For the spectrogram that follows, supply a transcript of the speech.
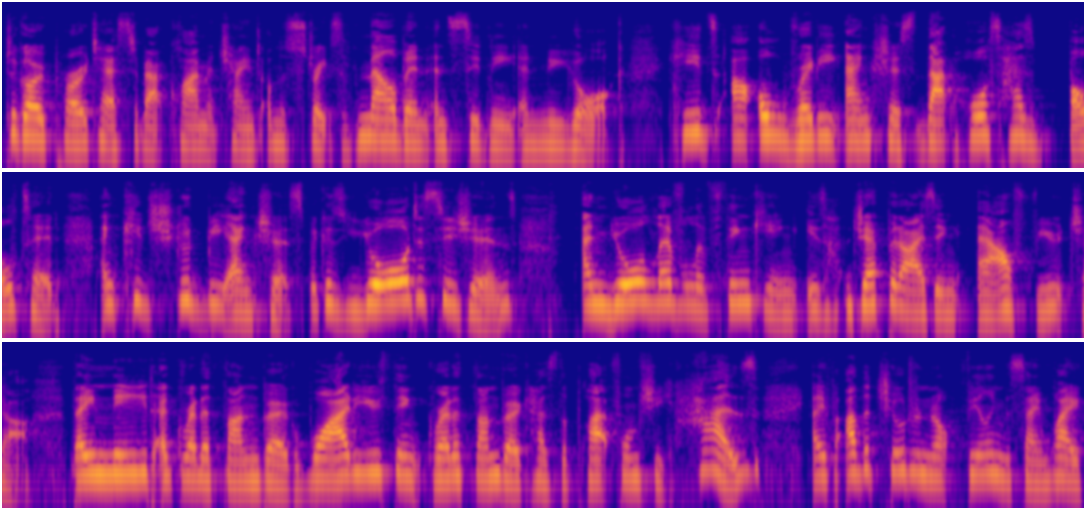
to go protest about climate change on the streets of Melbourne and Sydney and New York? Kids are already anxious. That horse has bolted, and kids should be anxious because your decisions and your level of thinking is jeopardizing our future. They need a Greta Thunberg. Why do you think Greta Thunberg has the platform she has if other children are not feeling the same way?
